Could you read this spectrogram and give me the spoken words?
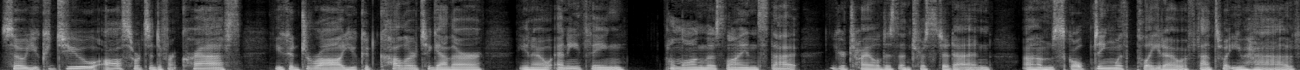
So you could do all sorts of different crafts. You could draw, you could color together, you know, anything along those lines that your child is interested in. Um, sculpting with Play Doh, if that's what you have.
